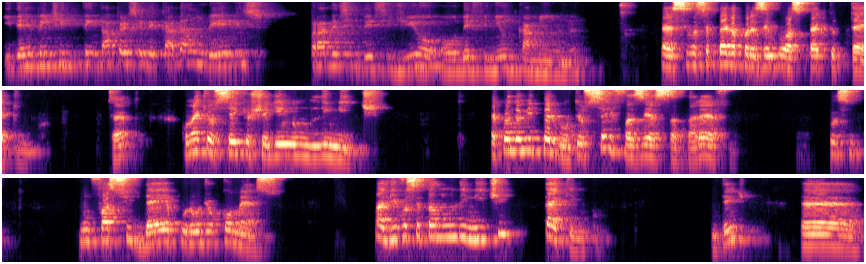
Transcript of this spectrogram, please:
e de repente tentar perceber cada um deles para decidir ou, ou, definir um caminho, né? É, se você pega, por exemplo, o aspecto técnico, certo? Como é que eu sei que eu cheguei num limite? É quando eu me pergunto, eu sei fazer essa tarefa? Assim, não faço ideia por onde eu começo. Ali você está num limite técnico. Entende? É,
